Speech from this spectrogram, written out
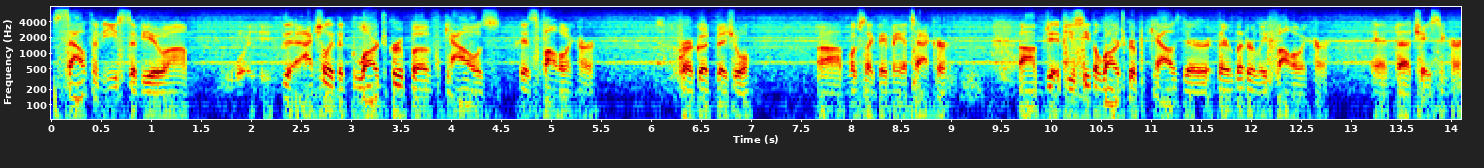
South and east of you, um, actually the large group of cows is following her for a good visual. Um, looks like they may attack her. Um, if you see the large group of cows, they're, they're literally following her and uh, chasing her.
